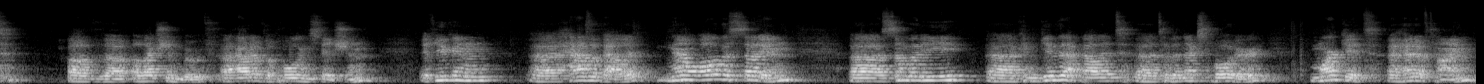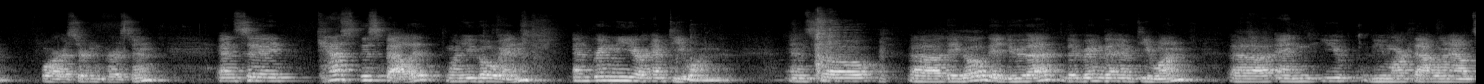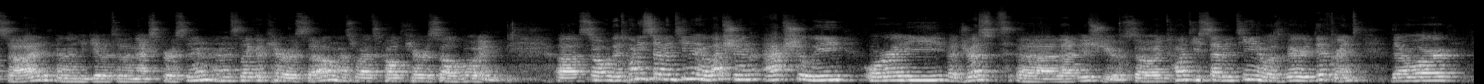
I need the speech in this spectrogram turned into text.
of the election booth, uh, out of the polling station, if you can uh, have a ballot, now all of a sudden uh, somebody uh, can give that ballot uh, to the next voter, mark it ahead of time for a certain person, and say, cast this ballot when you go in and bring me your empty one. And so uh, they go, they do that, they bring the empty one, uh, and you, you mark that one outside, and then you give it to the next person, and it's like a carousel, and that's why it's called carousel voting. Uh, so the 2017 election actually already addressed uh, that issue. So in 2017 it was very different. There were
